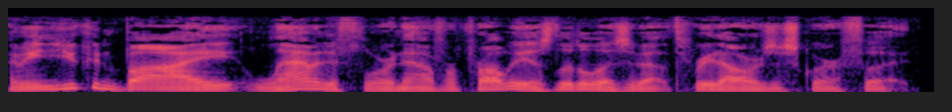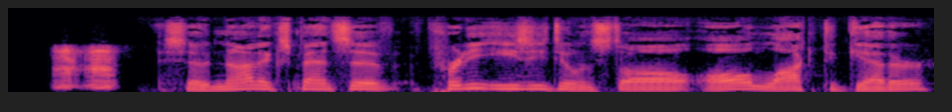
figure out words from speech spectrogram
I mean, you can buy laminate floor now for probably as little as about three dollars a square foot. Mm-hmm. So not expensive, pretty easy to install, all locked together,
